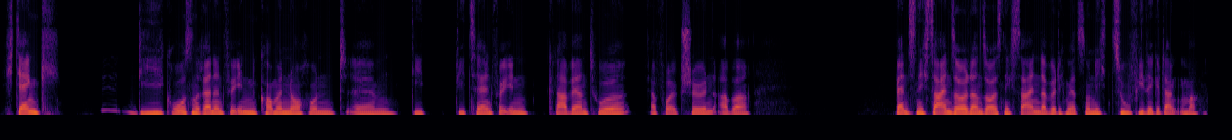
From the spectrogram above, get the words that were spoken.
ich denke, die großen Rennen für ihn kommen noch und ähm, die, die zählen für ihn. Klar wäre ein Tour-Erfolg schön, aber wenn es nicht sein soll, dann soll es nicht sein. Da würde ich mir jetzt noch nicht zu viele Gedanken machen.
